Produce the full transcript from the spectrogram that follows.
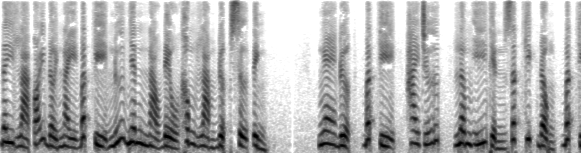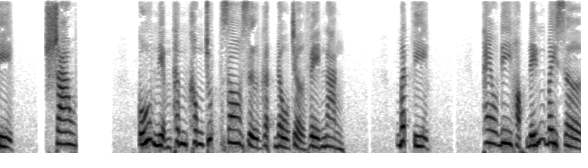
Đây là cõi đời này bất kỳ nữ nhân nào đều không làm được sự tình. Nghe được, bất kỳ, hai chữ, lâm ý thiện rất kích động, bất kỳ. Sao? Cố niệm thâm không chút do dự gật đầu trở về nàng. Bất kỳ theo đi học đến bây giờ,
